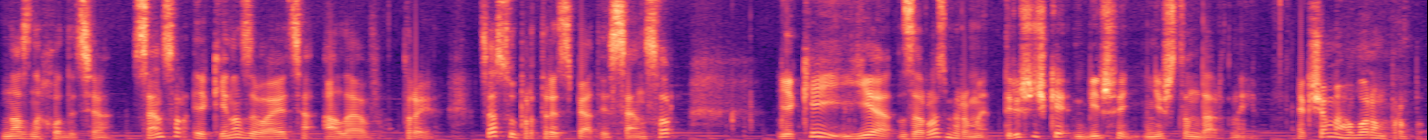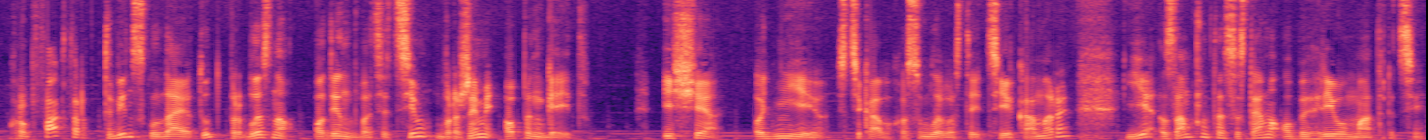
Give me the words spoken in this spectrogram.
У нас знаходиться сенсор, який називається Alev 3. Це Super 35 сенсор, який є за розмірами трішечки більше, ніж стандартний. Якщо ми говоримо про кроп-фактор, то він складає тут приблизно 1,27 в режимі OpenGate. І ще однією з цікавих особливостей цієї камери є замкнута система обігріву матриці,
